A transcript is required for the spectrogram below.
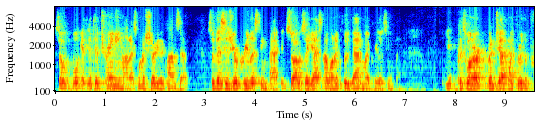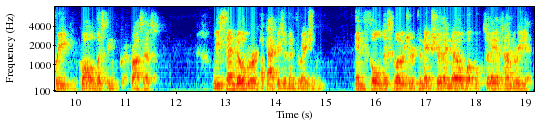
So we'll get into training on it. I just want to show you the concept. So this is your pre-listing package. So I would say, yes, I want to include that in my pre-listing package because when our when Jeff went through the pre-qual listing process, we send over a package of information in full disclosure to make sure they know what so they have time to read it.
